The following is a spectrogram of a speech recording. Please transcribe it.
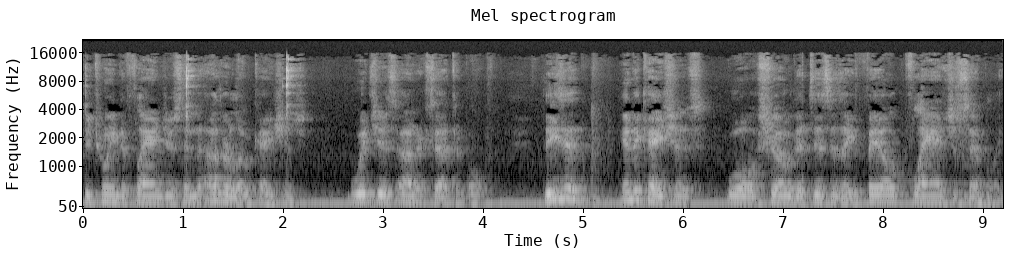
between the flanges in other locations, which is unacceptable. These indications will show that this is a failed flange assembly.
